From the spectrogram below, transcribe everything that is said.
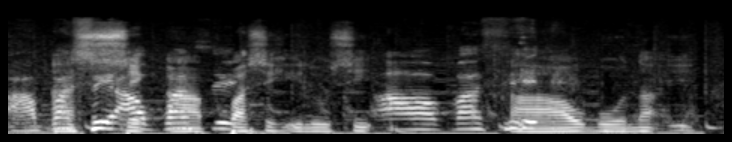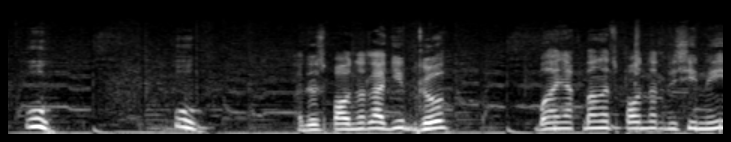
Apa sih? Asik, Apa, sih? apa sih ilusi? Apa sih? Au, bona. Uh. Uh. Ada spawner lagi, Bro. Banyak banget spawner di sini.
